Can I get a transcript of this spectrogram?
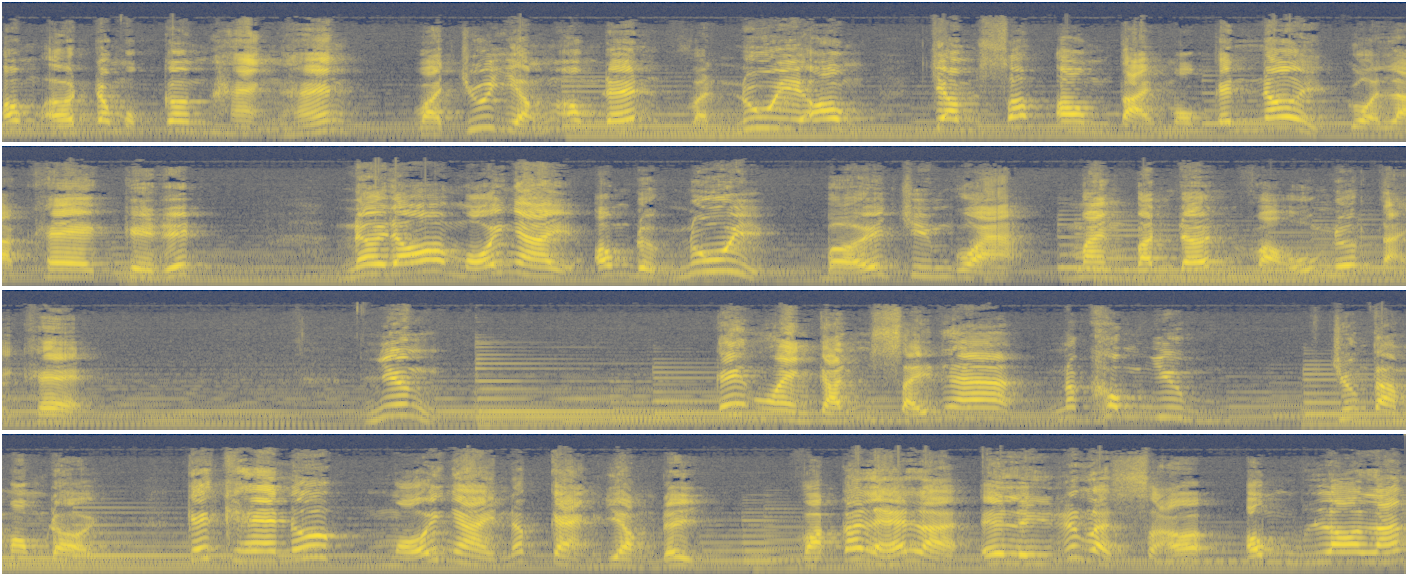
Ông ở trong một cơn hạn hán và Chúa dẫn ông đến và nuôi ông, chăm sóc ông tại một cái nơi gọi là khe Kirit. Nơi đó mỗi ngày ông được nuôi bởi chim quạ mang bánh đến và uống nước tại khe nhưng cái hoàn cảnh xảy ra nó không như chúng ta mong đợi. Cái khe nước mỗi ngày nó càng dần đi. Và có lẽ là Eli rất là sợ. Ông lo lắng.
